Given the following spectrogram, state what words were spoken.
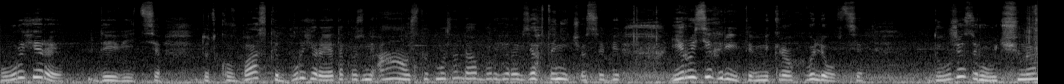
бургери. Дивіться, тут ковбаски, бургери, я так розумію. А, ось тут можна да, бургери взяти, нічого собі. І розігріти в мікрохвильовці. Дуже зручно.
